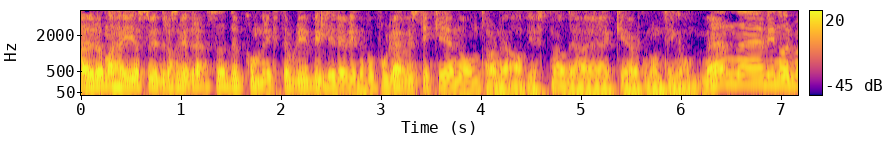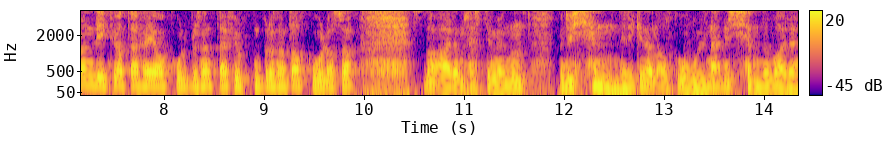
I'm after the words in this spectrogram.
euroen er høy osv., så, videre, og så, videre. så det kommer ikke til å bli billigere viner på polet hvis ikke noen tar ned avgiftene, og det har jeg ikke hørt noen ting om. Men uh, vi nordmenn liker jo at det er høy alkoholprosent. Det er 14% alkohol også, så da er det en fest i munnen. Men du kjenner ikke den alkoholen her. Du kjenner bare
